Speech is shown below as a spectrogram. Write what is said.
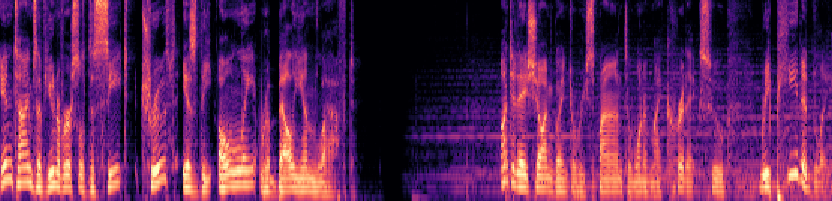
In times of universal deceit, truth is the only rebellion left. On today's show, I'm going to respond to one of my critics who repeatedly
